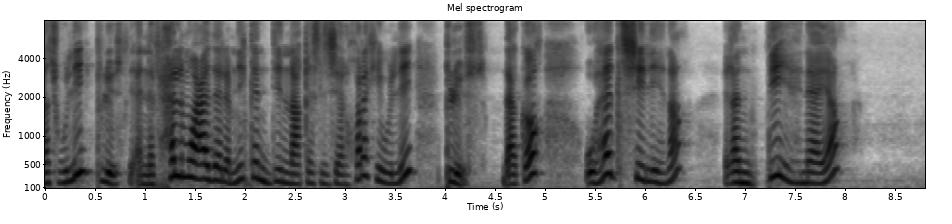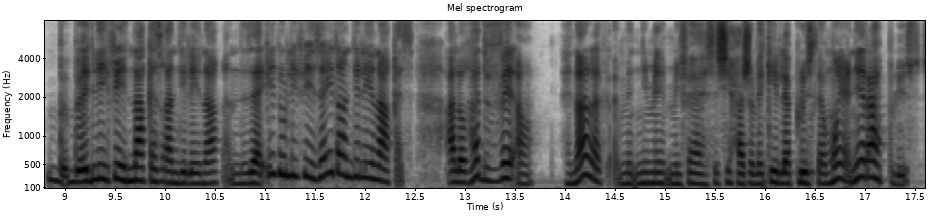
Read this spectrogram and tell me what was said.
غتولي plus لأن في حل المعادلة ملي كندي الناقص للجهه الأخرى كيولي plus d'accord وهاد الشيء اللي هنا غنديه هنايا اللي فيه ناقص غندير ليه زائد واللي فيه زايد غندير ليه ناقص. alors هاد V 1 هنا ما فيهاش شي حاجة ما كاين لا plus لا moins يعني راه plus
